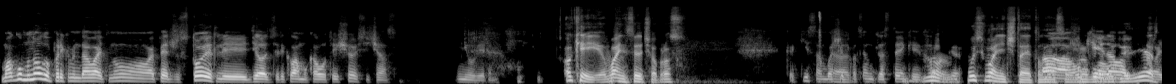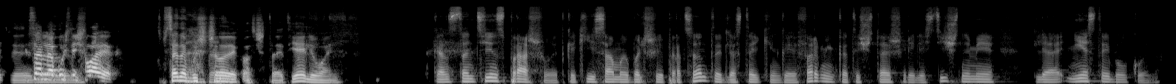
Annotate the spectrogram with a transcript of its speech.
Могу много порекомендовать, но, опять же, стоит ли делать рекламу кого-то еще сейчас? Не уверен. Окей, Ваня, следующий вопрос. Какие самые большие проценты для стейка? Ну, пусть Ваня читает, у нас а, уже окей, давай, давай. Специально обычный человек. Специально обычный человек вас читает, я или Ваня? Константин спрашивает, какие самые большие проценты для стейкинга и фарминга ты считаешь реалистичными для не стейблкоинов?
